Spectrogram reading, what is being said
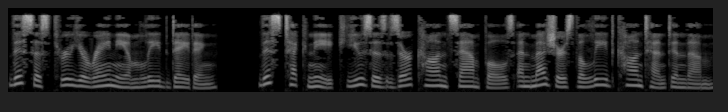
This is through uranium lead dating. This technique uses zircon samples and measures the lead content in them.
